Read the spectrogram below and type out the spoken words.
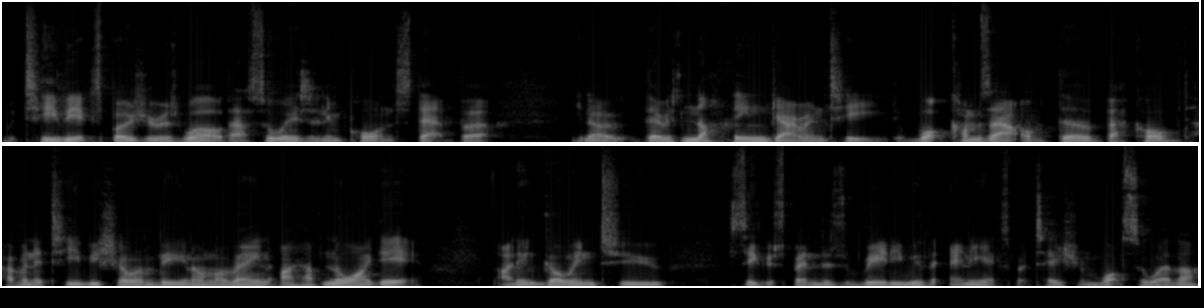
with TV exposure as well. That's always an important step, but you know there is nothing guaranteed. What comes out of the back of having a TV show and being on Lorraine, I have no idea. I didn't go into Secret Spenders really with any expectation whatsoever.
